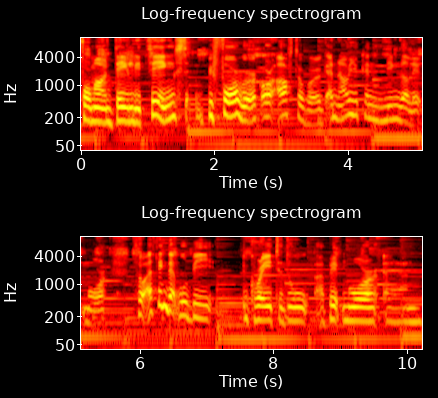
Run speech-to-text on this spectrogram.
for our daily things before work or after work and now you can mingle it more. So i think that would be great to do a bit more um,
